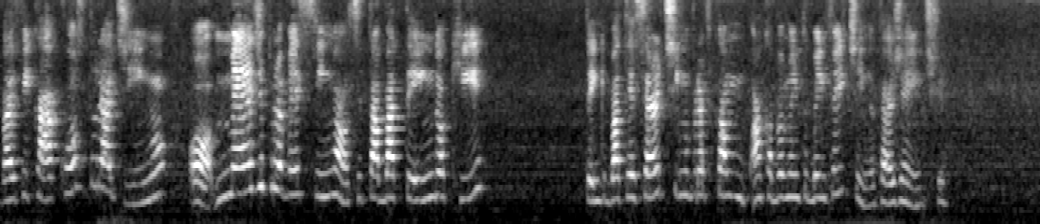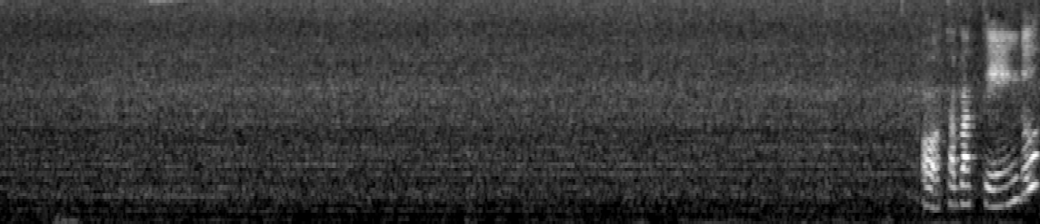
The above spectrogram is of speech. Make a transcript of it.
vai ficar costuradinho, ó, mede pra ver sim, ó, se tá batendo aqui. Tem que bater certinho pra ficar um acabamento bem feitinho, tá, gente? Ó, tá batendo.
